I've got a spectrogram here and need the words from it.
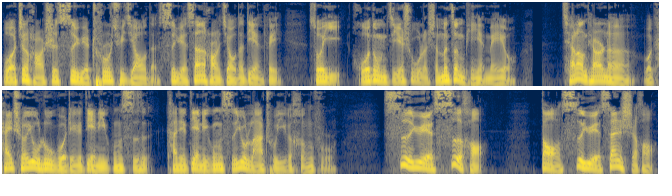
我正好是四月初去交的，四月三号交的电费，所以活动结束了，什么赠品也没有。前两天呢，我开车又路过这个电力公司，看见电力公司又拉出一个横幅：四月四号到四月三十号，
